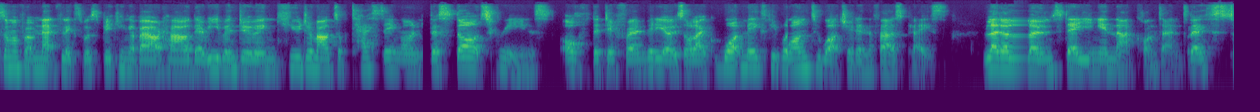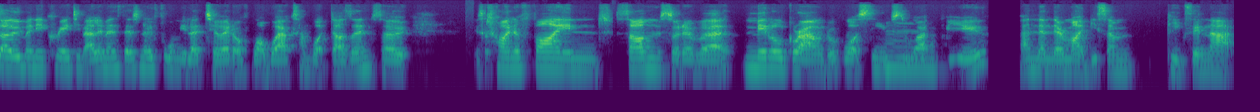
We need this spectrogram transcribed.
someone from Netflix was speaking about how they're even doing huge amounts of testing on the start screens of the different videos or like what makes people want to watch it in the first place let alone staying in that content there's so many creative elements there's no formula to it of what works and what doesn't so it's trying to find some sort of a middle ground of what seems mm. to work mm. for you and then there might be some peaks in that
